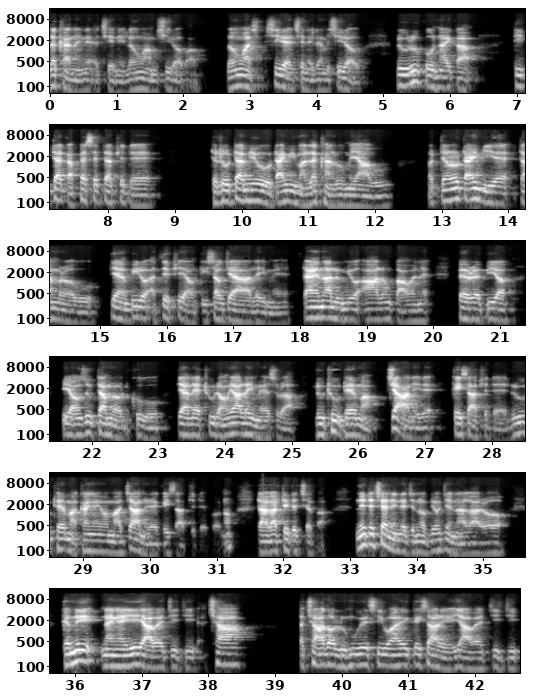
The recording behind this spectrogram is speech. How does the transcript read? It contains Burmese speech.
လက်ခံနိုင်တဲ့အခြေအနေလုံးဝမရှိတော့ပါဘူးလုံးဝရှိတဲ့အခြေအနေလည်းမရှိတော့ဘူးလူလူကို၌ကဒီတက်ကဖက်စစ်တပ်ဖြစ်တယ်ဒီလိုတက်မျိုးကိုတိုင်းပြည်မှာလက်ခံလို့မရဘူးကျွန်တော်တို့တိုင်းပြည်ရဲ့တက်မတော်ကိုပြန်ပြီးတော့အသစ်ဖြစ်အောင်တည်ဆောက်ကြရလိမ့်မယ်တိုင်းရင်းသားလူမျိုးအားလုံးပါဝင်တဲ့ federal ပြီးတော့ ပြည်အောင်စုတက်မတော်တစ်ခုကိုပြန်လဲထူထောင်ရလိမ့်မယ်ဆိုတာလူထုထဲမှာကြာနေတဲ့ကိစ္စဖြစ်တယ်လူထုထဲမှာခိုင်ခိုင်မာမာကြာနေတဲ့ကိစ္စဖြစ်တယ်ပေါ့နော်ဒါကတစ်တစ်ချက်ပါနှစ်တစ်ချက်အနေနဲ့ကျွန်တော်ပြောချင်တာကတော့ခဏနိုင်ငံရေးရာပဲကြည်ကြည်အခြားအခြားသောလူမှုရေးစီးပွားရေးကိစ္စတွေအရာပဲကြည်ကြည်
